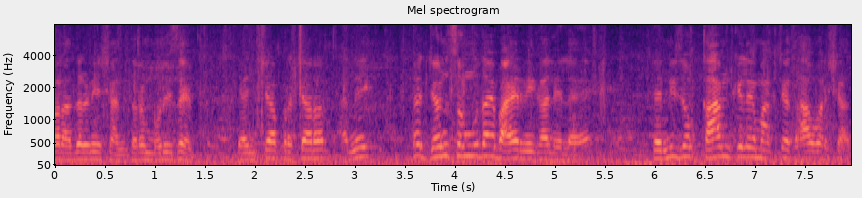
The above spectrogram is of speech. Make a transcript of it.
उमेदवार आदरणीय शांताराम मोरेसाहेब यांच्या प्रचारात अनेक जनसमुदाय बाहेर निघालेला आहे. त्यांनी जो काम केलं आहे मागच्या दहा वर्षात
